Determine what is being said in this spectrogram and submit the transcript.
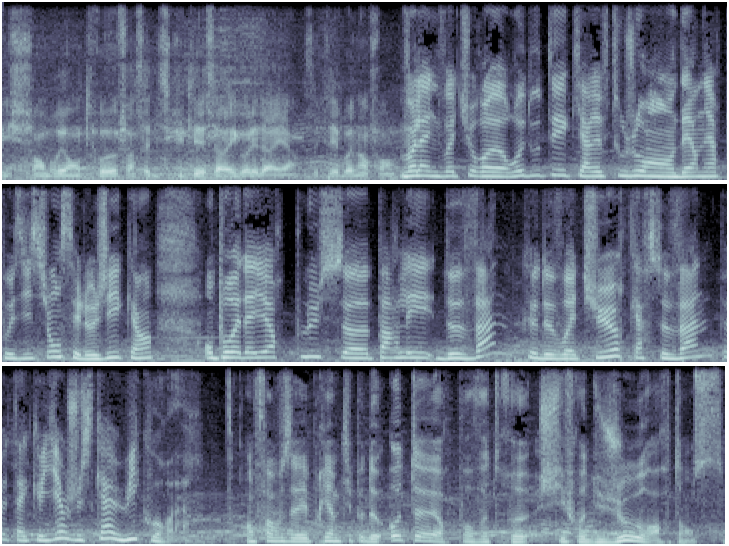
ils chambraient entre eux, enfin ça discutait, ça rigolait derrière. C'était bon enfant. Voilà une voiture euh, redoutée qui arrive toujours en dernière position, c'est logique. hein. On pourrait d'ailleurs plus euh, parler de van que de voiture, car ce van peut accueillir jusqu'à 8 coureurs. Enfin, vous avez pris un petit peu de hauteur pour votre chiffre du jour, Hortense.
